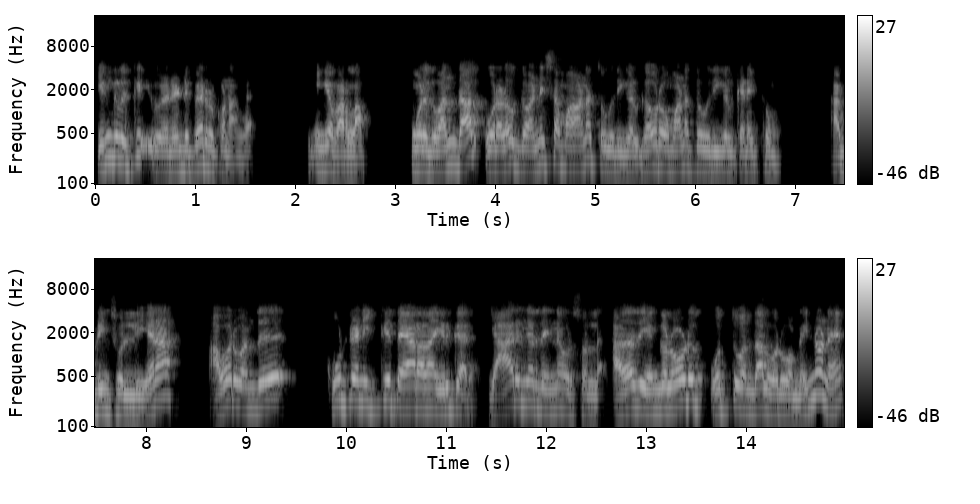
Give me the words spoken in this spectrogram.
எங்களுக்கு ரெண்டு பேர் இருக்கோம் நாங்க. நீங்க வரலாம். உங்களுக்கு வந்தால் ஓரளவு கணிசமான தொகுதிகள் கௌரவமான தொகுதிகள் கிடைக்கும் அப்படின்னு சொல்லி. ஏன்னா அவர் வந்து கூட்டணிக்கு தயாரா தான் இருக்காரு. யாருங்கிறத இன்னும் அவர் சொல்ல அதாவது எங்களோடு ஒத்து வந்தால் வருவோம் இன்னொன்னு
